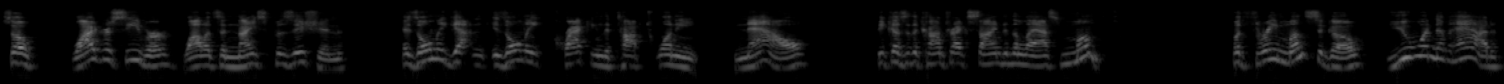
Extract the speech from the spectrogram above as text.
So, wide receiver, while it's a nice position, has only gotten is only cracking the top 20 now because of the contract signed in the last month. But 3 months ago, you wouldn't have had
